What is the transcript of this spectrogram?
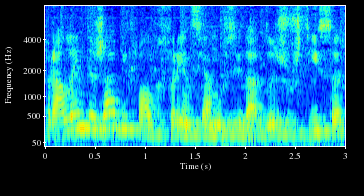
Para além da já habitual referência à morosidade da justiça,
